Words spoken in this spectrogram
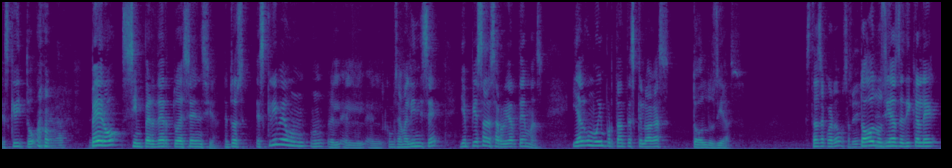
escrito, pero sin perder tu esencia. Entonces, escribe un, un el, el, el, ¿cómo se llama? El índice y empieza a desarrollar temas. Y algo muy importante es que lo hagas todos los días. ¿Estás de acuerdo? O sea, Sí, todos sí, los sí. días dedícale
